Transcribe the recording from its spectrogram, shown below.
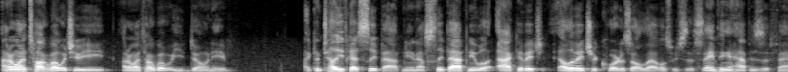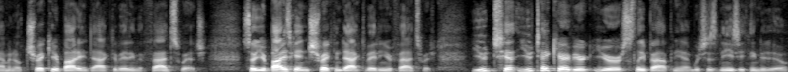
I don't want to talk about what you eat. I don't want to talk about what you don't eat. I can tell you've got sleep apnea. Now, sleep apnea will activate, elevate your cortisol levels, which is the same thing that happens as a famine. It'll trick your body into activating the fat switch. So your body's getting tricked into activating your fat switch. You, t- you take care of your, your sleep apnea, which is an easy thing to do.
